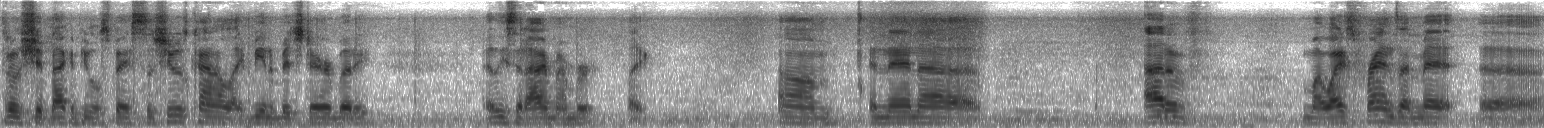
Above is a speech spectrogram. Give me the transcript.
throw shit back in people's face. So she was kind of like being a bitch to everybody. At least that I remember. Like, um, and then uh, out of my wife's friends, I met. Uh,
